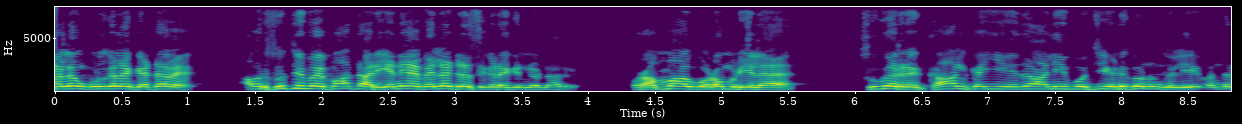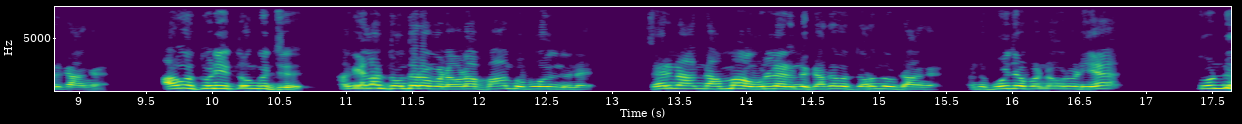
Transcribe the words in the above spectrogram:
நல்லவன் கொடுக்கலாம் கெட்டவன். அவர் சுத்தி போய் பார்த்தாரு என்னையா வெள்ளை ட்ரெஸ் கிடக்குன்னு சொன்னாரு. ஒரு அம்மாவுக்கு உடம்பு முடியல. சுகரு கால் கை ஏதோ அழிவு போச்சு எடுக்கணும்னு சொல்லி வந்திருக்காங்க. அவங்க துணி தொங்குச்சு. அங்கெல்லாம் தொந்தரவு பண்ணவனா பாம்பு போகுதுன்னு சொன்னேன். சரி நான் அந்த அம்மா உள்ளே இருந்து கதவை திறந்து விட்டாங்க. அந்த பூஜை பண்ணவருடைய தொண்டு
